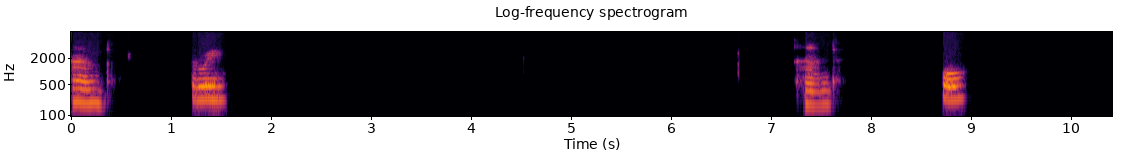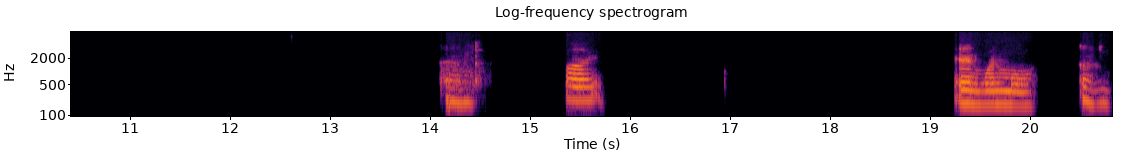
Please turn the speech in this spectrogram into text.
And three. And Four And five. And one more. And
